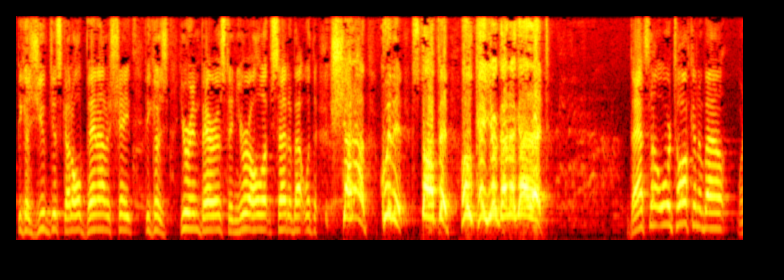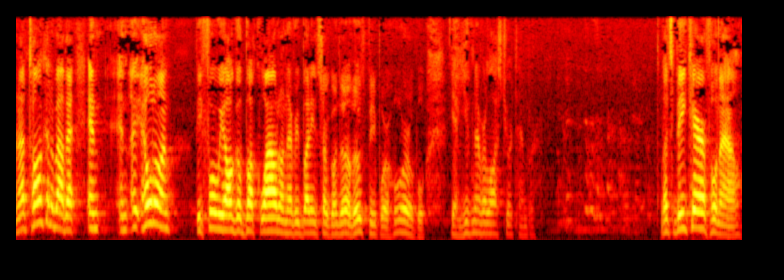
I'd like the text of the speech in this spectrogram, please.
because you've just got all bent out of shape because you're embarrassed and you're all upset about what the. Shut up! Quit it! Stop it! Okay, you're gonna get it! That's not what we're talking about. We're not talking about that. And, and hey, hold on, before we all go buck wild on everybody and start going, oh, those people are horrible. Yeah, you've never lost your temper. Let's be careful now.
